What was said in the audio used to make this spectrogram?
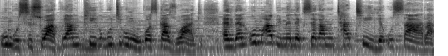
ungusisi wakhe uyamphika ukuthi ungunkosikazi wakhe. And then uma Abimeleki sekamthathile uSara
